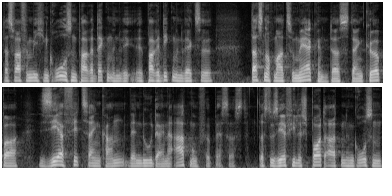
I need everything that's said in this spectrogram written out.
das war für mich ein großen äh, Paradigmenwechsel, das nochmal zu merken, dass dein Körper sehr fit sein kann, wenn du deine Atmung verbesserst. Dass du sehr viele Sportarten einen großen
